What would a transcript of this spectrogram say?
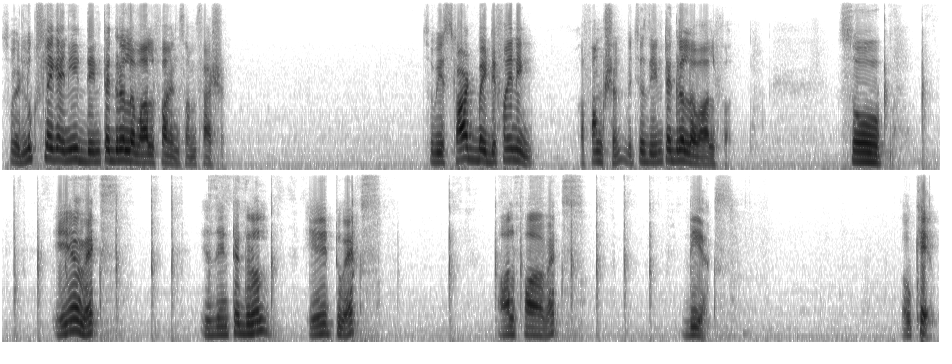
So it looks like I need the integral of alpha in some fashion. So we start by defining a function which is the integral of alpha. So a of x is the integral a to x alpha of x dx okay.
